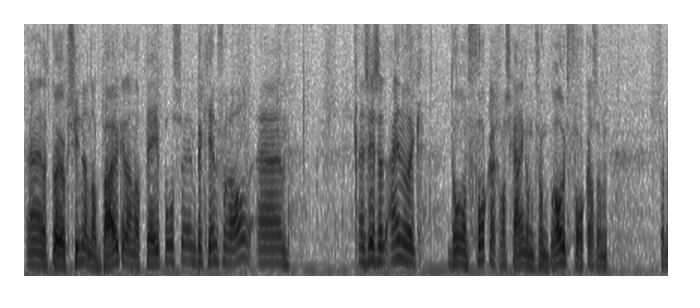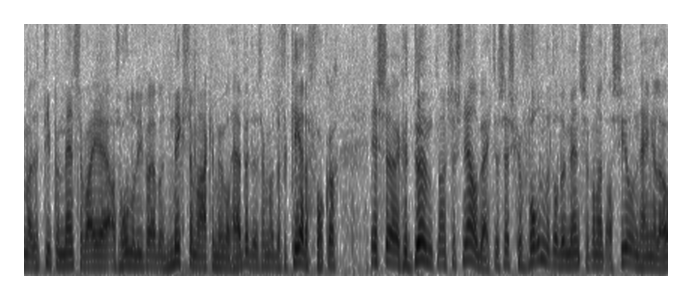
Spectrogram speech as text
Eh, dat kon je ook zien aan haar buik en aan haar tepels eh, in het begin vooral. Ehm, en ze is uiteindelijk door een fokker, waarschijnlijk zo'n broodfokker, zo'n, zeg maar, de type mensen waar je als hondenliefhebber niks te maken mee wil hebben, dus zeg maar, de verkeerde fokker, is eh, gedumpt langs de snelweg. Dus is gevonden door de mensen van het asiel in Hengelo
